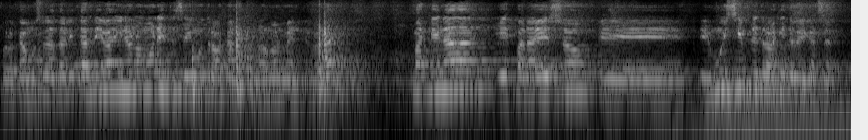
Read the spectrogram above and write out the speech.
colocamos una tablita arriba y no nos moleste, seguimos trabajando normalmente, ¿verdad? Más que nada es para eso, eh, es muy simple el trabajito que hay que hacer.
